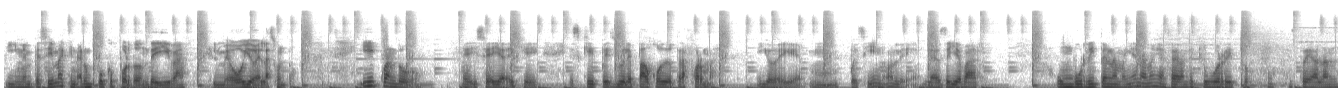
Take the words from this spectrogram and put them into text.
y me empecé a imaginar un poco por dónde iba el meollo del asunto. Y cuando me dice ella de que es que pues yo le pago de otra forma. Y yo dije, mmm, pues sí, ¿no? Le, has de llevar un burrito en la mañana, ¿no? Ya saben de qué burrito estoy hablando.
